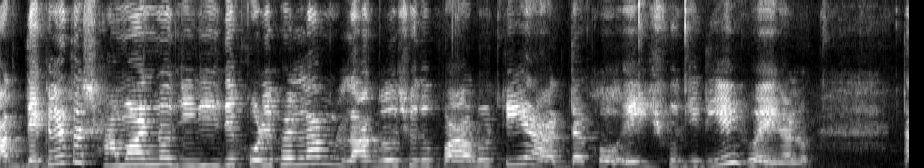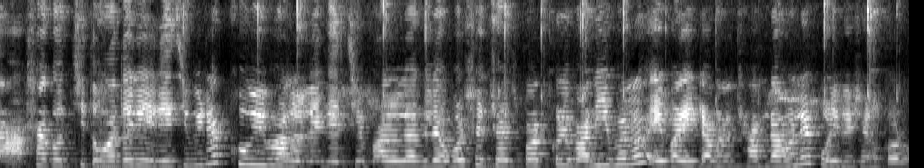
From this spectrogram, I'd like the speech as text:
আর দেখলে তো সামান্য জিনিস দিয়ে করে ফেললাম, লাগল শুধু পাউরুটি, আর দেখো, এই সুজি দিয়েই হয়ে গেল। তা আশা করছি তোমাদের এই রেসিপিটা খুবই ভালো লেগেছে। ভালো লাগলে অবশ্যই ঝটপট করে বানিয়ে ভালো এবার এটা আমরা ঠান্ডা হলে পরিবেশন করব।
